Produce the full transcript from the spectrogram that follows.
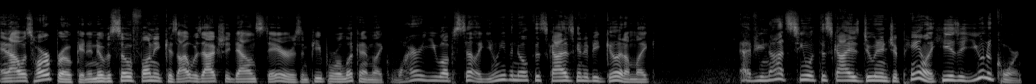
and I was heartbroken. And it was so funny because I was actually downstairs and people were looking at me like, why are you upset? Like, you don't even know if this guy is going to be good. I'm like, have you not seen what this guy is doing in Japan? Like, he is a unicorn.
